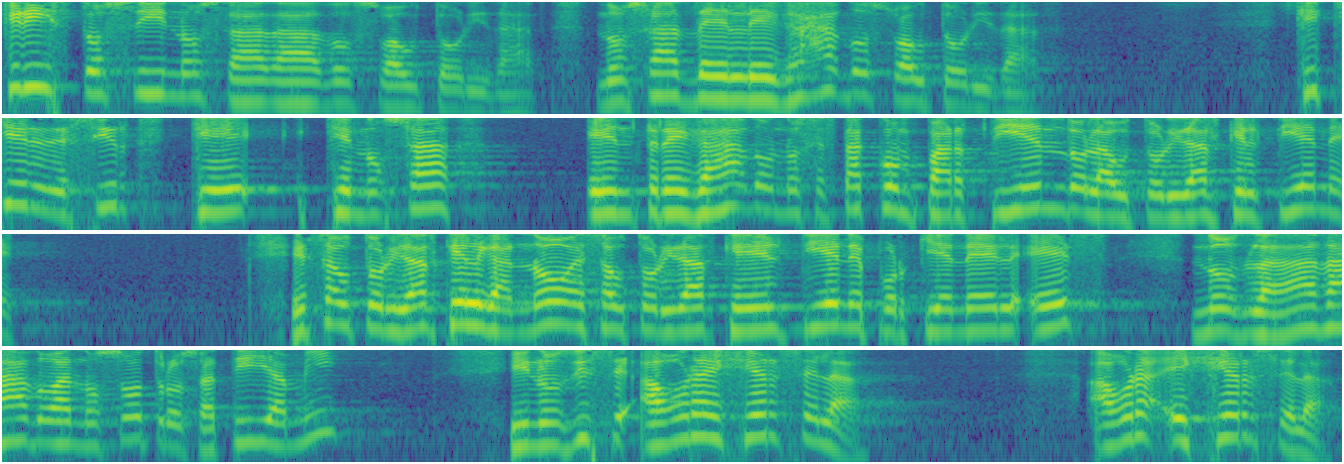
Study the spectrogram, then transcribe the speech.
Cristo sí nos ha dado su autoridad, nos ha delegado su autoridad. ¿Qué quiere decir? Que, que nos ha entregado, nos está compartiendo la autoridad que Él tiene. Esa autoridad que Él ganó, esa autoridad que Él tiene por quien Él es, nos la ha dado a nosotros, a ti y a mí. Y nos dice, ahora ejércela, ahora ejércela.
